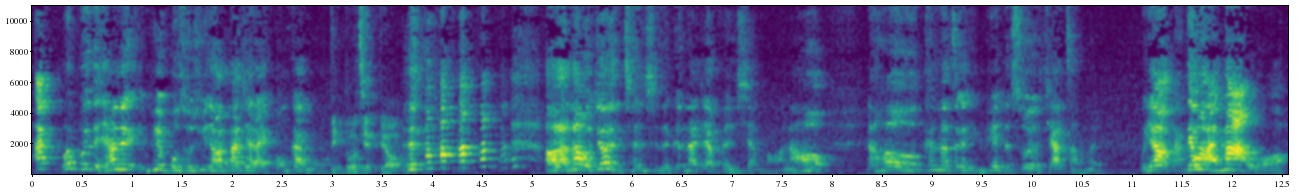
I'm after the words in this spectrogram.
哎，会不会等一下那个影片播出去，然后大家来公干我？顶多剪掉。好了，那我就很诚实的跟大家分享哦，然后。然后看到这个影片的所有家长们，不要打电话来骂我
